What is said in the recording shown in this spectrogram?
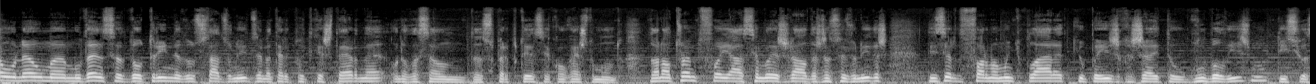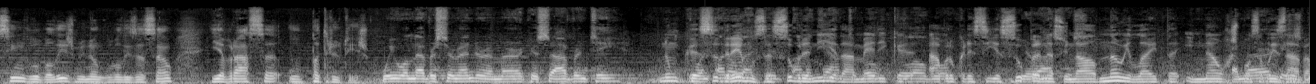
ou não uma mudança de doutrina dos Estados Unidos em matéria de política externa ou na relação da superpotência com o resto do mundo? Donald Trump foi à Assembleia Geral das Nações Unidas dizer de forma muito clara que o país rejeita o globalismo, disse-o assim, globalismo e não globalização, e abraça o patriotismo. We will never surrender America's sovereignty Nunca cederemos a soberania da América à burocracia supranacional não eleita e não responsabilizável.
